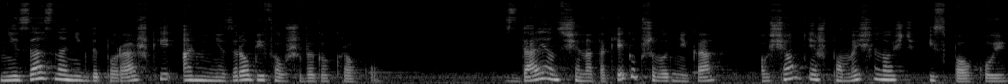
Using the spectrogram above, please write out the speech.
nie zazna nigdy porażki ani nie zrobi fałszywego kroku. Zdając się na takiego przewodnika, osiągniesz pomyślność i spokój.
